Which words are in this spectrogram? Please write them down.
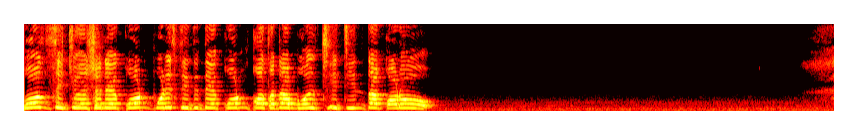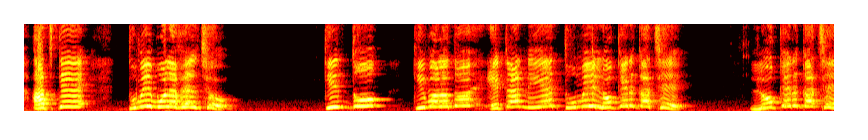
কোন সিচুয়েশনে কোন পরিস্থিতিতে, কোন কথাটা বলছি চিন্তা করো। আজকে তুমি বলে ফেলছো। কিন্তু কি বলতো, এটা নিয়ে তুমি লোকের কাছে লোকের কাছে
